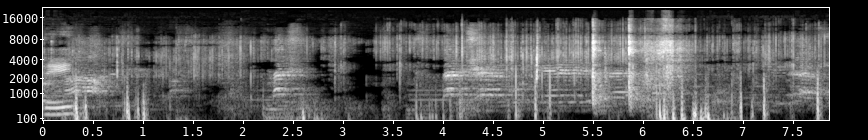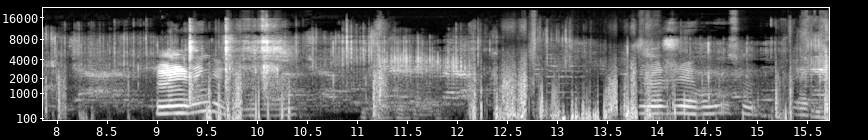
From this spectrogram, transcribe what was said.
Şu değil. Bunları neden ya? Şunları şuraya mu? Bir dakika.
